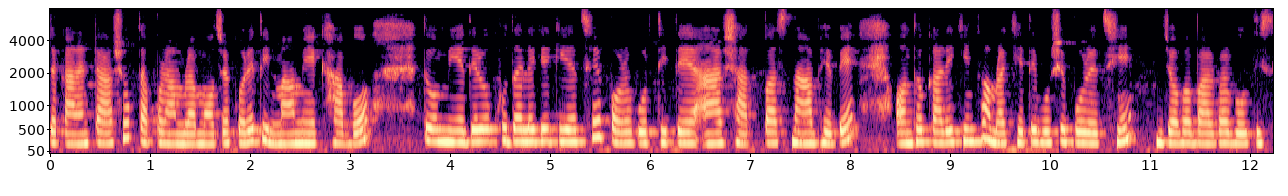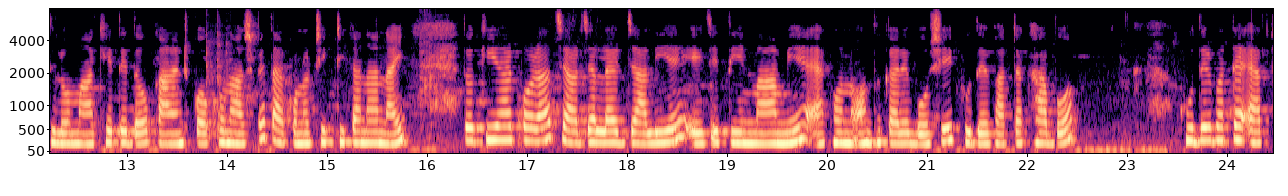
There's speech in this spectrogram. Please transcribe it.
যে কারেন্টটা আসুক, তারপর আমরা মজা করে তিন মা মেয়ে খাব। তো মেয়েদেরও ক্ষুধা লেগে গিয়েছে, পরবর্তীতে আর সাত পাঁচ না ভেবে অন্ধকারে কিন্তু আমরা খেতে বসে পড়েছি। জবা বারবার বলতেছিল, মা, খেতে দাও কারেন্ট কখন আসবে? তার কোনো ঠিক ঠিকানা নাই। তো কি আর করা? চার্জার লাইট জ্বালিয়ে এই যে তিন মা মেয়ে এখন অন্ধকারে বসে খুদে ভাতটা খাব। খুদের ভাতটা এত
